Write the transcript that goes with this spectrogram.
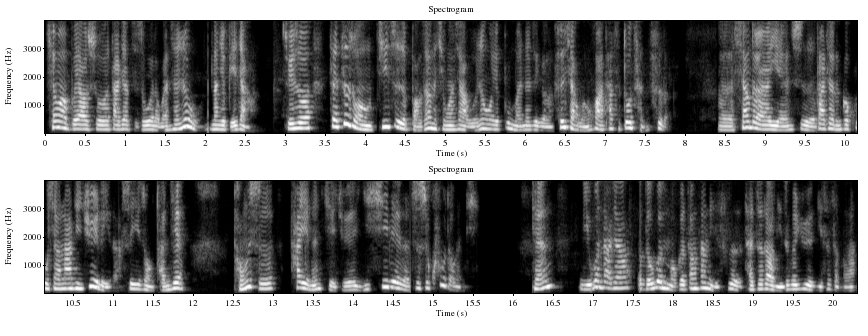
千万不要说大家只是为了完成任务，那就别讲了。所以说，在这种机制保障的情况下，我认为部门的这个分享文化它是多层次的，呃，相对而言是大家能够互相拉近距离的，是一种团建。同时，它也能解决一系列的知识库的问题。前你问大家都问某个张三李四，才知道你这个域你是怎么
